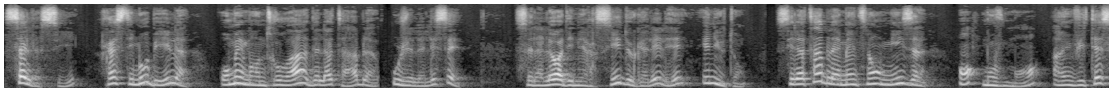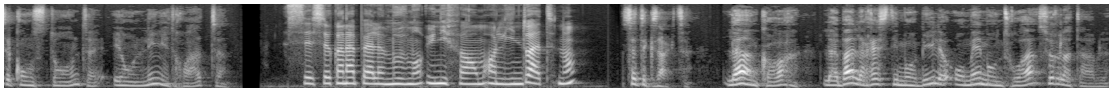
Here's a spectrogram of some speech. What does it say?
celle-ci reste immobile au même endroit de la table où je l'ai laissée. C'est la loi d'inertie de Galilée et Newton. Si la table est maintenant mise en mouvement à une vitesse constante et en ligne droite, C'est ce qu'on appelle un mouvement uniforme en ligne droite, non? C'est exact. Là encore, la balle reste immobile au même endroit sur la table.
